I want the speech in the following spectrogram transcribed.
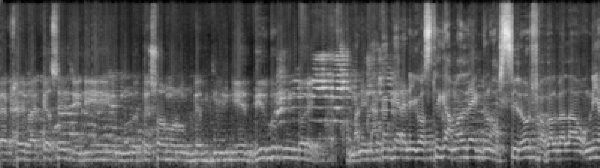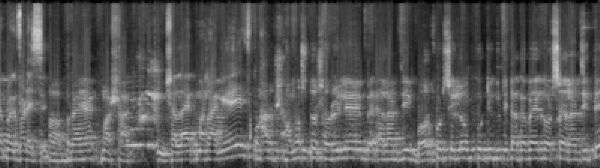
ব্যবসায়ী বাড়ি আছে যিনি মূলত চর্মরোগদের নিয়ে দীর্ঘদিন ধরে মানে ঢাকা কেরানীগঞ্জ থেকে আমাদের একজন আসছিল সকালবেলা উনি আপনাকে পাঠাইছে। প্রায় এক মাস আগে। ইনশাল্লাহ এক মাস আগে ওনার সমস্ত শরীরে অ্যালার্জি ভরপুর ছিল কোটি কোটি টাকা ব্যয় করছে অ্যালার্জিতে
